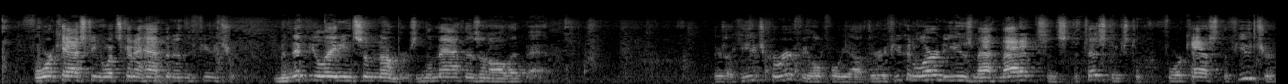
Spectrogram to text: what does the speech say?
forecasting what's going to happen in the future, manipulating some numbers, and the math isn't all that bad. There's a huge career field for you out there. If you can learn to use mathematics and statistics to forecast the future,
